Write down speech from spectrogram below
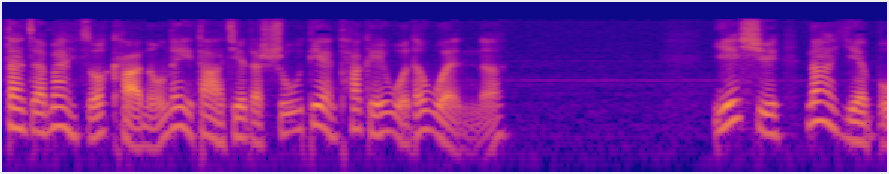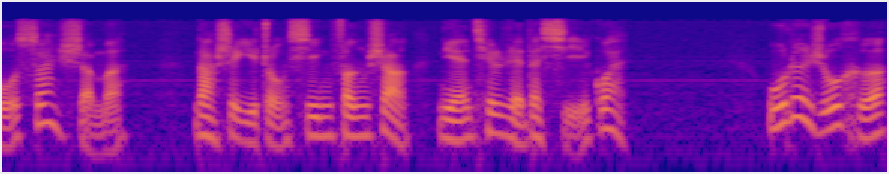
但在麦佐卡农内大街的书店，他给我的吻呢？也许那也不算什么，那是一种新风尚年轻人的习惯。无论如何，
